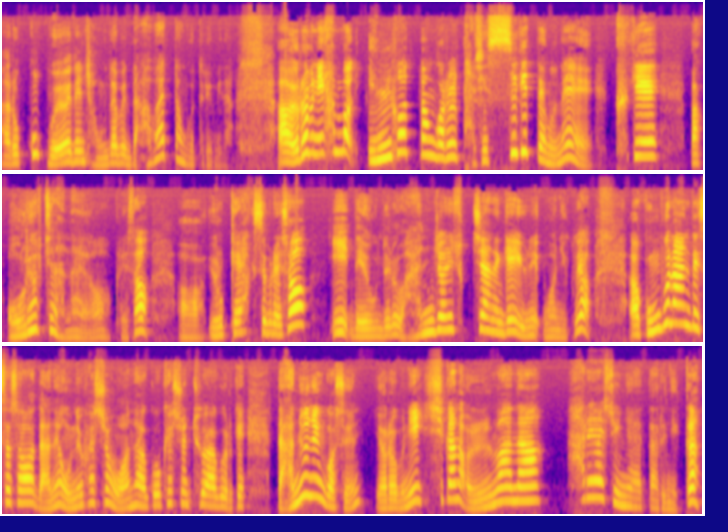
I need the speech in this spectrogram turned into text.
바로 꼭 외워야 되는 정답에 나왔던 것들입니다. 아, 여러분이 한번 읽었던 거를 다시 쓰기 때문에 크게 막 어렵진 않아요. 그래서 어, 이렇게 학습을 해서 이 내용들을 완전히 숙지하는 게 유닛 1이고요. 아, 공부를 하는 데 있어서 나는 오늘 퀘스천 1하고 퀘스천 2하고 이렇게 나누는 것은 여러분이 시간을 얼마나 할애할 수 있냐에 따르니까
